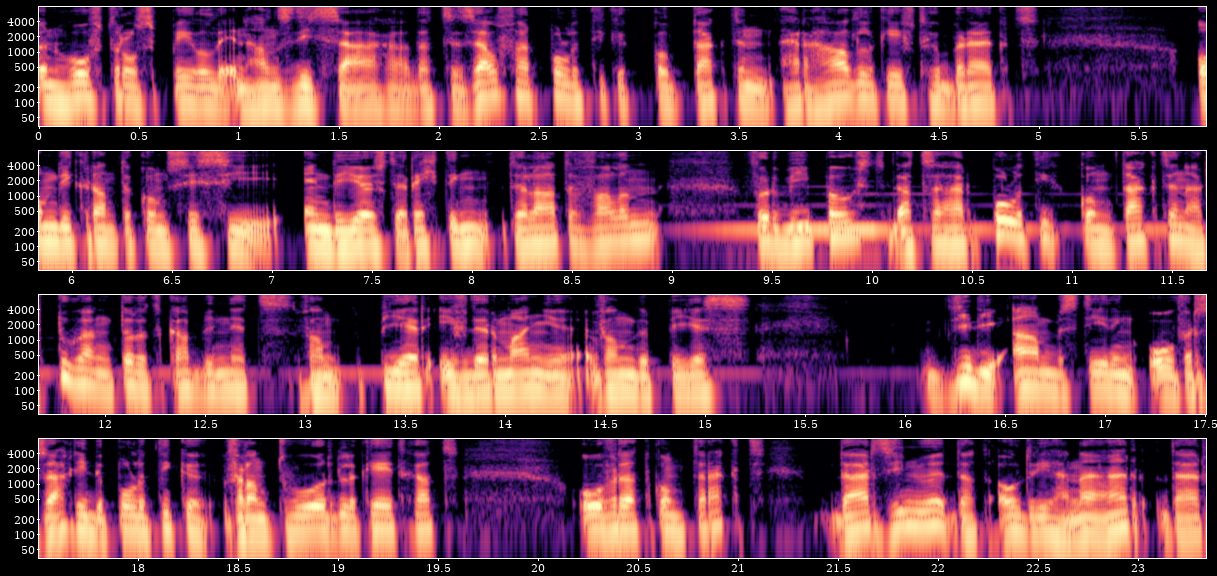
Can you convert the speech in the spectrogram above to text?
een hoofdrol speelde in Hans die Saga. Dat ze zelf haar politieke contacten herhaaldelijk heeft gebruikt om die krantenconcessie in de juiste richting te laten vallen voor Bpost. Dat ze haar politieke contacten, haar toegang tot het kabinet van Pierre-Yves Dermagne van de PS, die die aanbesteding overzag, die de politieke verantwoordelijkheid had over dat contract. Daar zien we dat Audrey Hanaar daar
